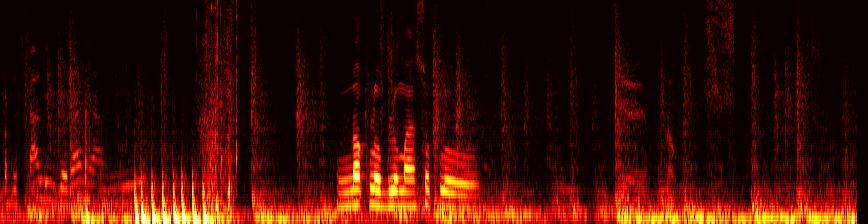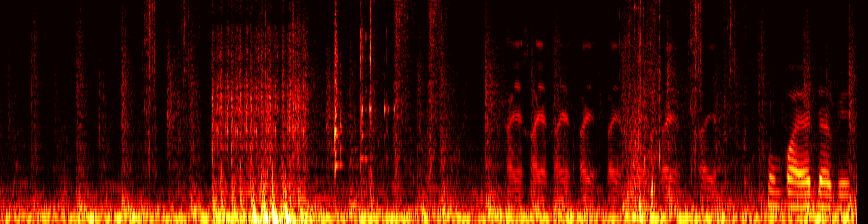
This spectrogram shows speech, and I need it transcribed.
pedes sekali zonanya. Knock lo belum masuk lo. Iya, iya, knock. Kaya, kaya, kaya, kaya, kaya, kaya, kaya, kaya. Sumpah ya WD.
